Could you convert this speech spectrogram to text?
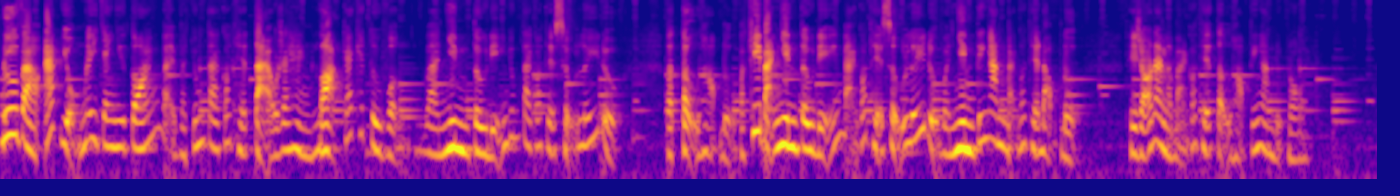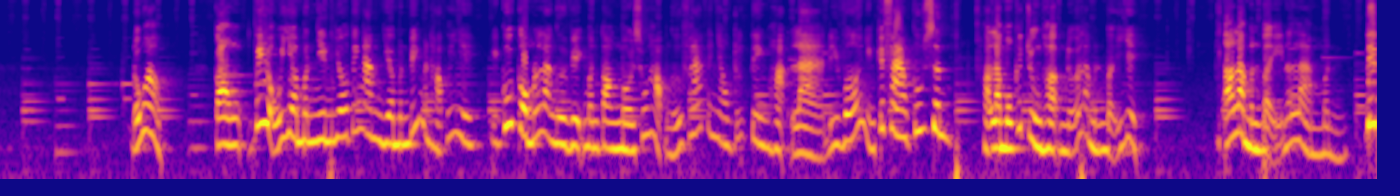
đưa vào áp dụng nó y chang như toán vậy và chúng ta có thể tạo ra hàng loạt các cái từ vựng và nhìn từ điển chúng ta có thể xử lý được và tự học được. Và khi bạn nhìn từ điển, bạn có thể xử lý được và nhìn tiếng anh bạn có thể đọc được. Thì rõ ràng là bạn có thể tự học tiếng anh được rồi. Đúng không? Còn ví dụ bây giờ mình nhìn vô tiếng anh, giờ mình biết mình học cái gì? Thì cuối cùng đó là người việt mình toàn ngồi xuống học ngữ pháp với nhau trước tiên, hoặc là đi với những cái phao cứu sinh, hoặc là một cái trường hợp nữa là mình bị gì? Đó là mình bị, nó làm mình tin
